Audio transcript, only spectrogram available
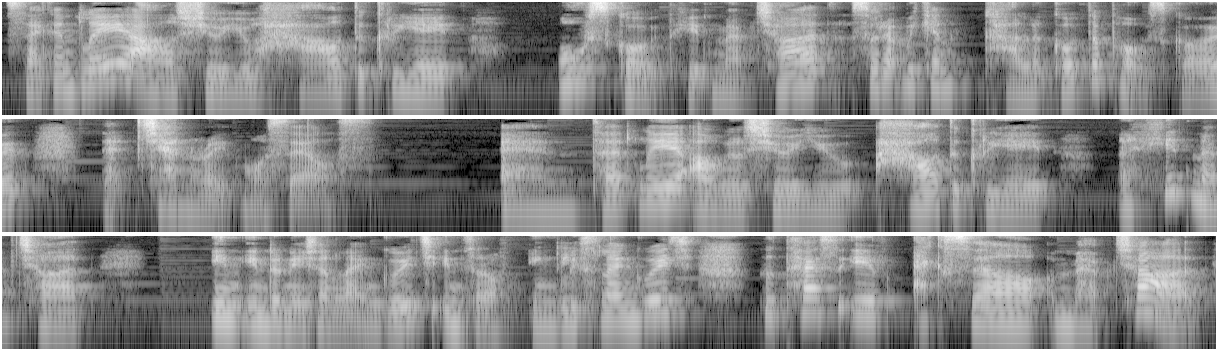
Secondly, I'll show you how to create postcode heat map chart so that we can color code the postcode that generate more sales. And thirdly, I will show you how to create a heat map chart in Indonesian language instead of English language to test if Excel map chart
